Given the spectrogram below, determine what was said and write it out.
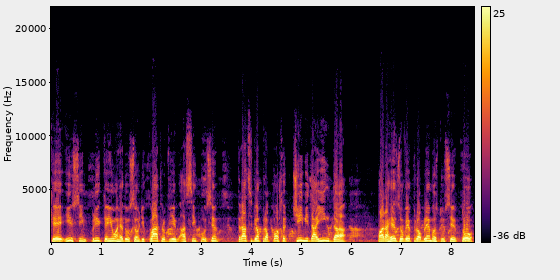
que isso implica em uma redução de 4,5%, trata-se de uma proposta tímida ainda. Para resolver problemas do setor,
